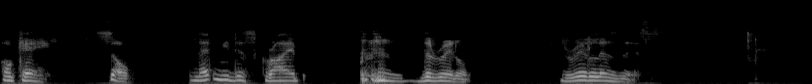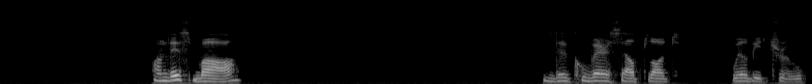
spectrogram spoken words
Okay, so let me describe the riddle. The riddle is this. On this bar, the Couvert cell plot will be true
